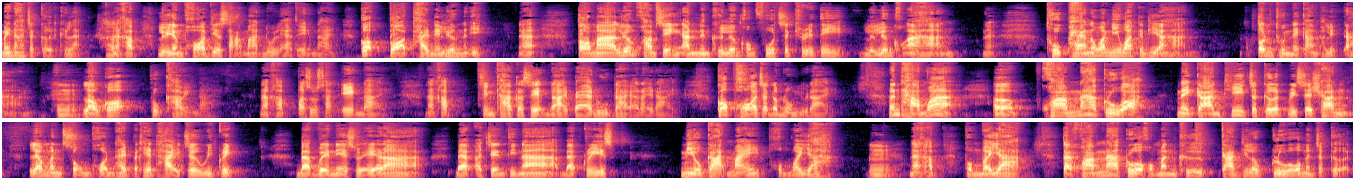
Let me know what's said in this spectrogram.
ไม่น่าจะเกิดขึ้นแล้วฮะนะครับหรือยังพอที่จะสามารถดูแลตัวเองได้ ก็ปลอดภัยในเรื่องนั้นอีกนะฮะต่อมาเรื่องความเสี่ยงอีกอันหนึ่งคือเรื่องของ food security หรือเรื่องของอาหารนะ ถูกแพงนะวันนี้วัดกันที่อาหาร ต้นทุนในการผลิตอาหารอืมเราก็ปลูกข้าวเองได้นะครับปศุสัตว์เองได้นะครับสินค้าเกษตรได้แปรรูปได้อะไรได้ ก็พอจะดำรงอยู่ได้นั้นถามว่าเอ่อความน่ากลัวในการที่จะเกิด recession แล้วมันส่งผลให้ประเทศไทยเจอวิกฤต แบบเวเนซุเอลาแบบอาร์เจนตินาแบบกรีซมีโอกาสไหม ผมว่ายากอืม นะครับ ผมว่ายาก แต่ความน่ากลัวของมันคือ การที่เรากลัวว่ามันจะเกิด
